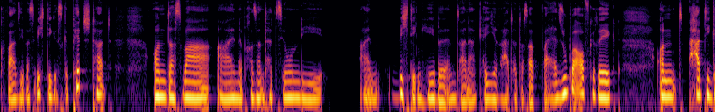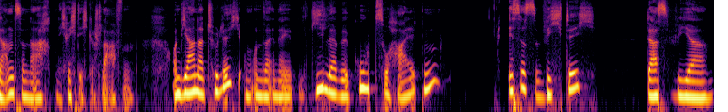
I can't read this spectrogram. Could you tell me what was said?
quasi was Wichtiges gepitcht hat. Und das war eine Präsentation, die einen wichtigen Hebel in seiner Karriere hatte. Deshalb war er super aufgeregt und hat die ganze Nacht nicht richtig geschlafen. Und ja, natürlich, um unser Energielevel gut zu halten, ist es wichtig, dass wir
